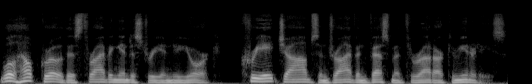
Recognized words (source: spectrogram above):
we'll help grow this thriving industry in New York, create jobs, and drive investment throughout our communities.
